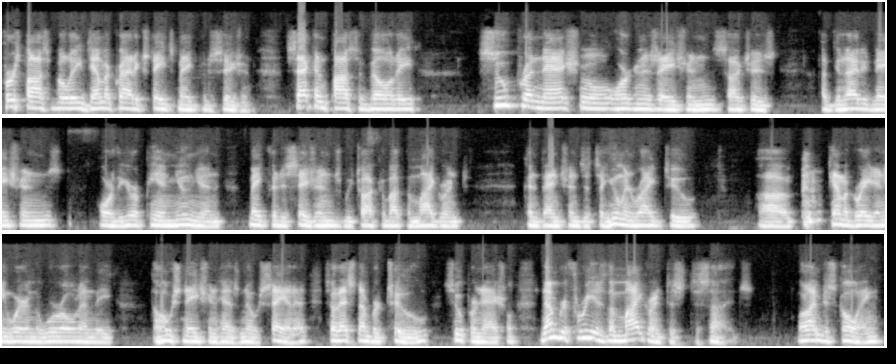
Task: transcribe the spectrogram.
first possibility: democratic states make the decision. Second possibility: supranational organizations such as the United Nations or the European Union make the decisions. We talked about the migrant conventions. It's a human right to uh, emigrate anywhere in the world, and the, the host nation has no say in it. So that's number two, supranational. Number three is the migrant just decides. Well, I'm just going,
